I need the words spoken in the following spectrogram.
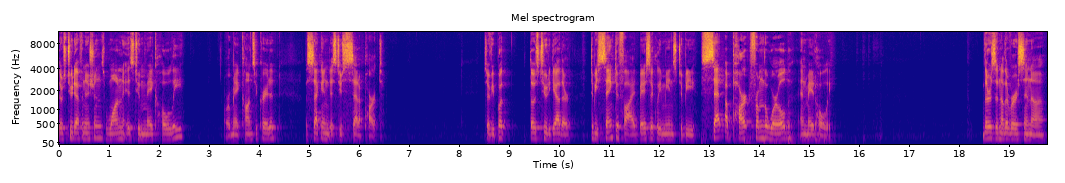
there's two definitions. One is to make holy or make consecrated. The second is to set apart. So if you put those two together, to be sanctified basically means to be set apart from the world and made holy. There's another verse in uh,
